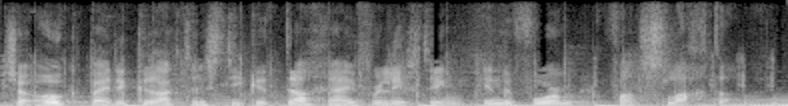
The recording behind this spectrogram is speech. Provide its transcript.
Zo ook bij de karakteristieke dagrijverlichting in de vorm van slagtanden.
